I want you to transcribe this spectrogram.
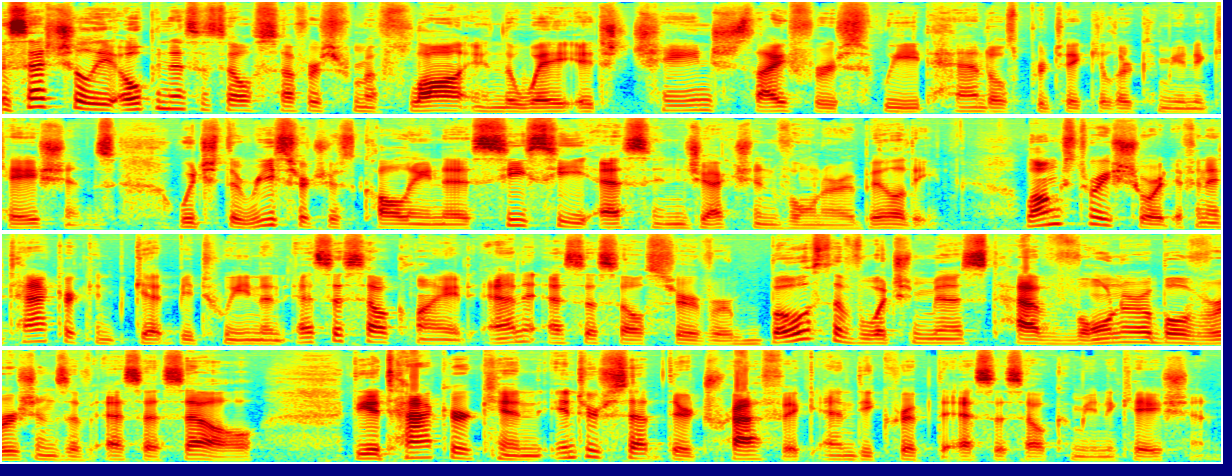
Essentially, OpenSSL suffers from a flaw in the way its change cipher suite handles particular communications, which the researchers calling a CCS injection vulnerability. Long story short, if an attacker can get between an SSL client and an SSL server, both of which must have vulnerable versions of SSL, the attacker can intercept their traffic and decrypt the SSL communication.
